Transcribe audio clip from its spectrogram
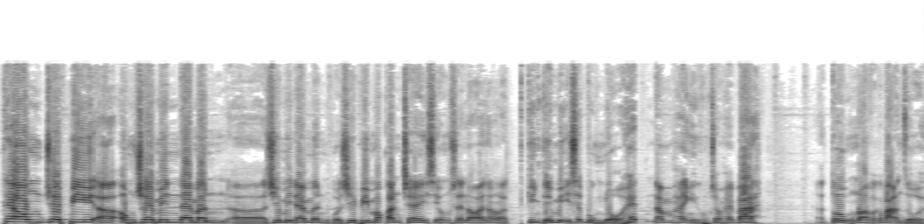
theo ông JP uh, ờ, ông Jamie Dimon uh, Jamie Dimon của JP Morgan Chase thì ông sẽ nói rằng là kinh tế Mỹ sẽ bùng nổ hết năm 2023 uh, à, tôi cũng nói với các bạn rồi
